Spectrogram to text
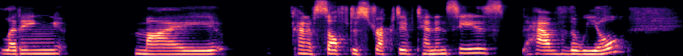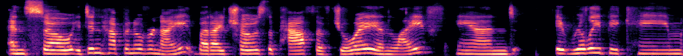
letting my kind of self-destructive tendencies have the wheel. And so it didn't happen overnight, but I chose the path of joy and life and it really became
